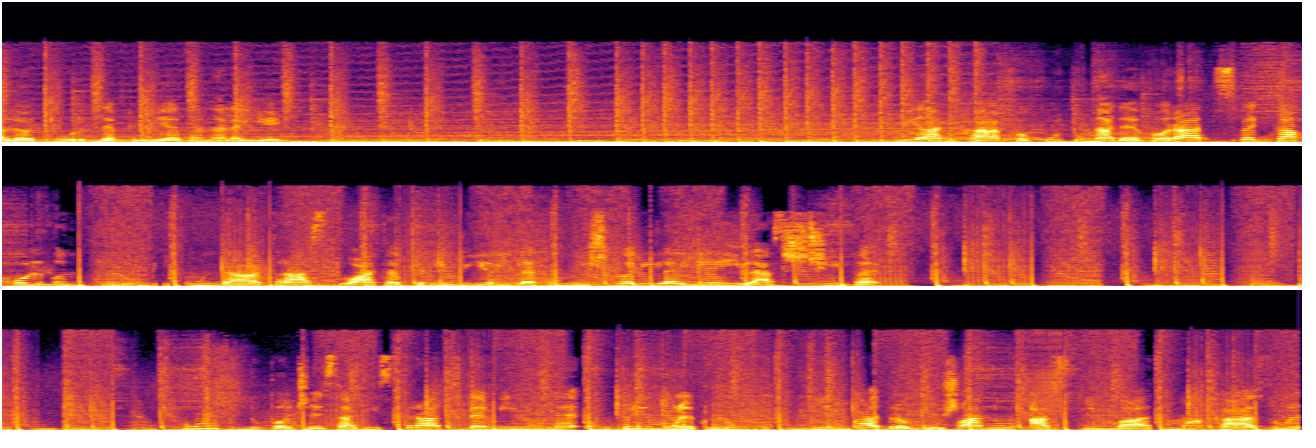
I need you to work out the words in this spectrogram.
alături de prietenele ei. Bianca a făcut un adevărat spectacol în club unde a atras toate privirile cu mișcările ei lascive punct după ce s-a distrat de minune în primul club, Dinca Drăgușanu a schimbat macazul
